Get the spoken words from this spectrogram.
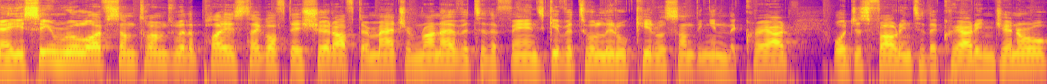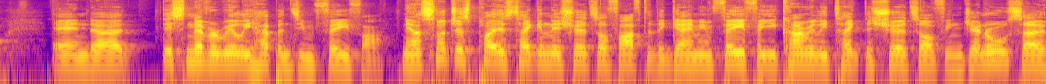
Now you see in real life sometimes where the players take off their shirt after a match and run over to the fans, give it to a little kid or something in the crowd, or just throw it into the crowd in general. And uh, this never really happens in FIFA. Now, it's not just players taking their shirts off after the game. In FIFA, you can't really take the shirts off in general, so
